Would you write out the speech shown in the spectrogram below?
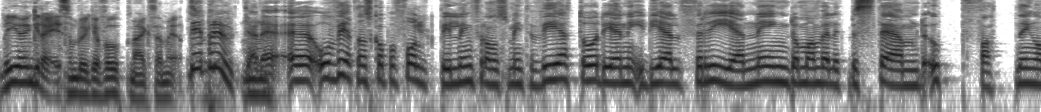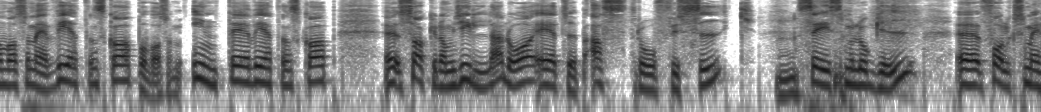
Det är ju en grej som brukar få uppmärksamhet. Det brukar det. Mm. Och Vetenskap och folkbildning för de som inte vet då, det är en ideell förening. De har en väldigt bestämd uppfattning om vad som är vetenskap och vad som inte är vetenskap. Eh, Saker de gillar då är typ astrofysik, Mm. seismologi, eh, folk som är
